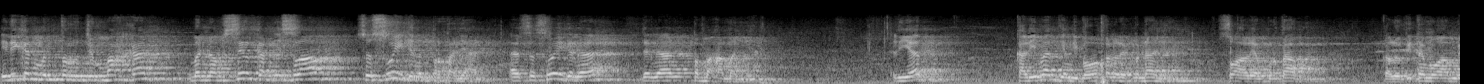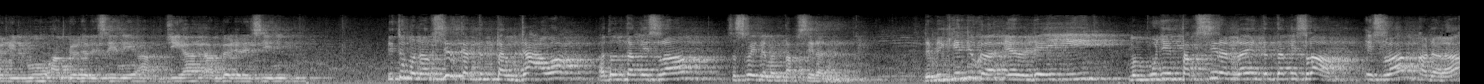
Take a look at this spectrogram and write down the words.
Ini kan menterjemahkan, menafsirkan Islam sesuai dengan pertanyaan, eh, sesuai dengan dengan pemahamannya. Lihat kalimat yang dibawakan oleh penanya. Soal yang pertama, kalau kita mau ambil ilmu, ambil dari sini, jihad ambil dari sini. Itu menafsirkan tentang dakwah atau tentang Islam sesuai dengan tafsirannya. Demikian juga LDI mempunyai tafsiran lain tentang Islam. Islam adalah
